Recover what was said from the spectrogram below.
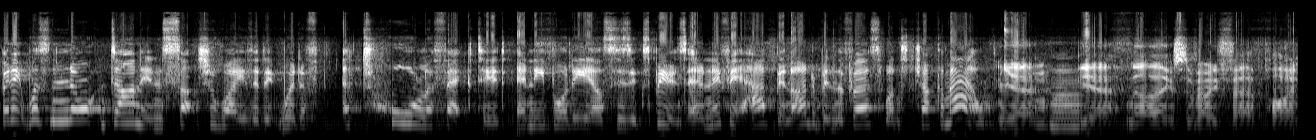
But it was not done in such a way that it would have at all affected anybody else's experience. And if it had been, I'd have been the first one to chuck them out. Yeah, yeah. No, I think it's a very fair point.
